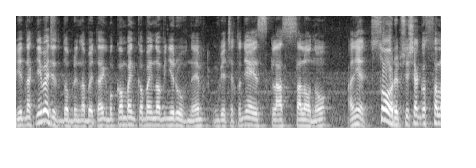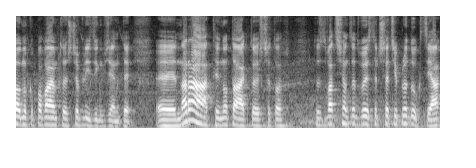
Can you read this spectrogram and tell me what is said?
jednak nie będzie to dobry nabytek, bo kombajn kombajnowi nierówny, wiecie, to nie jest z klas salonu. A nie, sorry, przecież ja go z salonu kupowałem, to jeszcze w leasing wzięty. Yy, na raty, no tak, to jeszcze to, to jest 2023 produkcja.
